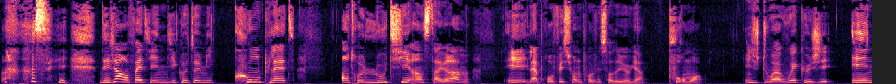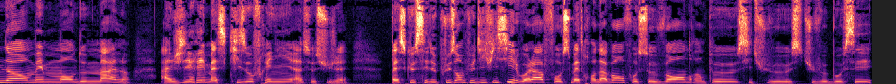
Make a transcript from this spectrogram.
Déjà, en fait, il y a une dichotomie complète entre l'outil Instagram et la profession de professeur de yoga, pour moi. Et je dois avouer que j'ai énormément de mal à gérer ma schizophrénie à ce sujet. Parce que c'est de plus en plus difficile. Voilà, faut se mettre en avant, faut se vendre un peu si tu veux, si tu veux bosser.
